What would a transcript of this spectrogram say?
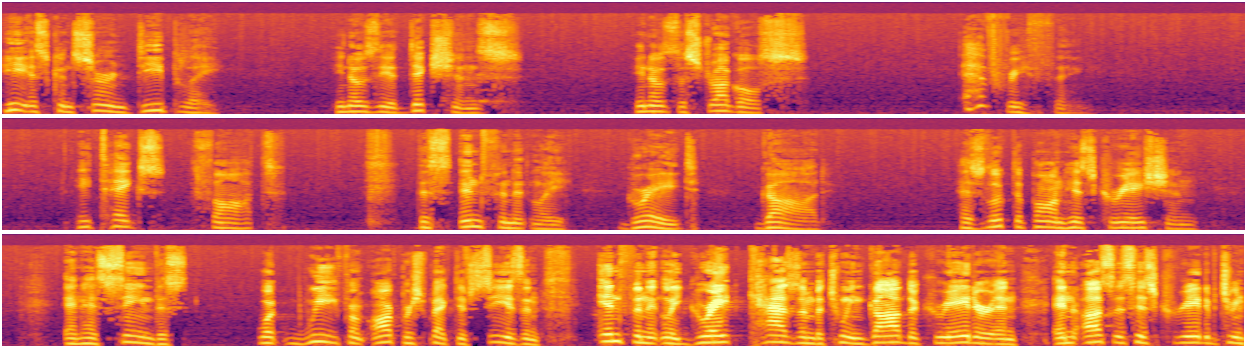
He is concerned deeply. He knows the addictions, He knows the struggles, everything. He takes thought. This infinitely great God has looked upon His creation and has seen this, what we from our perspective see as an infinitely great chasm between God the Creator and, and us as His created, between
